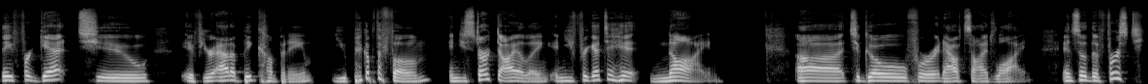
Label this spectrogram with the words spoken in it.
They forget to, if you're at a big company, you pick up the phone and you start dialing and you forget to hit nine. uh, to go for an outside line. And so the first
